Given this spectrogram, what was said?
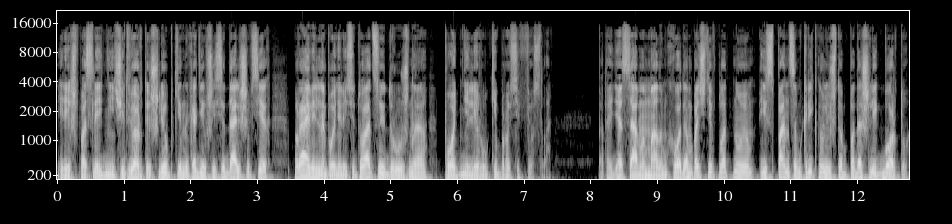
И лишь в последней четвертой шлюпке, находившейся дальше всех, правильно поняли ситуацию и дружно подняли руки, бросив весла. Подойдя самым малым ходом почти вплотную, испанцам крикнули, чтобы подошли к борту.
